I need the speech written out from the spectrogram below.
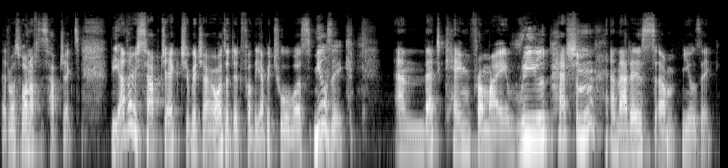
That was one of the subjects. The other subject, which I also did for the Abitur, was music. And that came from my real passion, and that is um, music.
